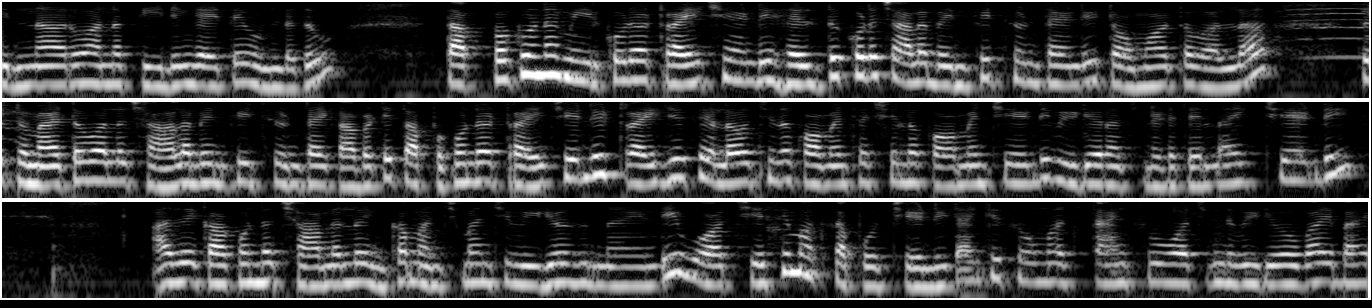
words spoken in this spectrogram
తిన్నారు అన్న ఫీలింగ్ అయితే ఉండదు. తప్పకుండా మీరు కూడా ట్రై చేయండి. హెల్త్ కూడా చాలా బెనిఫిట్స్ ఉంటాయండి టొమాటో వల్ల. సో టొమాటో వల్ల చాలా బెనిఫిట్స్ ఉంటాయి కాబట్టి తప్పకుండా ట్రై చేయండి. ట్రై చేసి ఎలా వచ్చిందో కామెంట్ సెక్షన్లో కామెంట్ చేయండి. వీడియో నచ్చినట్టయితే లైక్ చేయండి. అదే కాకుండా ఛానల్లో ఇంకా మంచి మంచి వీడియోస్ ఉన్నాయండి. వాచ్ చేసి మాకు సపోర్ట్ చేయండి. Thank you so much thanks for watching the video bye bye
